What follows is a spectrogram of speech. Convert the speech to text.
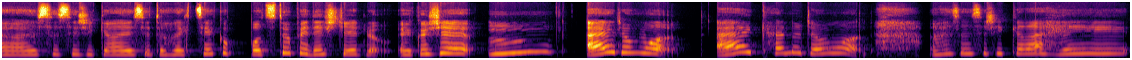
uh, jsem si říkala, jestli tohle chci jako podstoupit ještě jednou. Jakože, mm, I don't want, I kinda don't want. A jsem si říkala, hej,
